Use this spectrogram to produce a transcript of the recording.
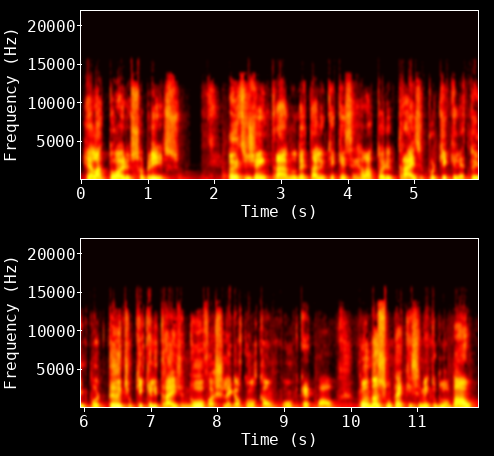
relatórios sobre isso. Antes de entrar no detalhe o que, que esse relatório traz e por que, que ele é tão importante, o que, que ele traz de novo, acho legal colocar um ponto que é qual. Quando o assunto é aquecimento global,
